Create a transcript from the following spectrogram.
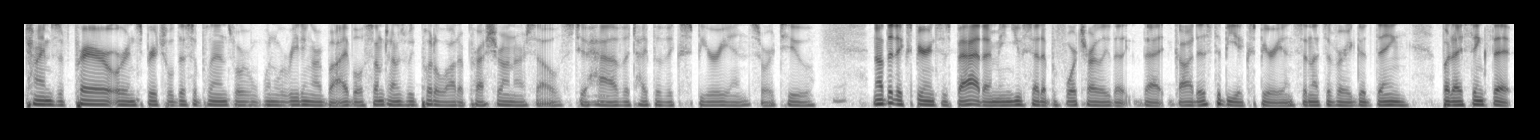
times of prayer or in spiritual disciplines where when we're reading our bible sometimes we put a lot of pressure on ourselves to have a type of experience or to not that experience is bad. I mean you've said it before charlie that that god is to be experienced and that's a very good thing. But i think that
